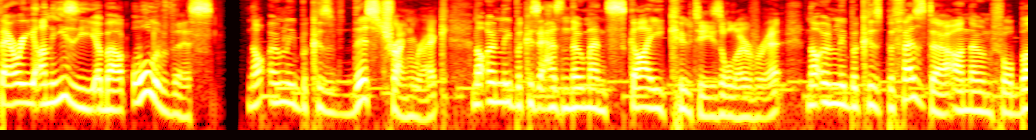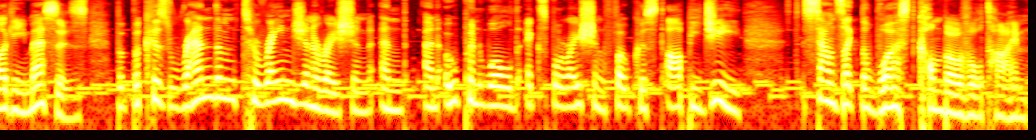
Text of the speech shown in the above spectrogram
very uneasy about all of this. Not only because of this train wreck, not only because it has No Man's Sky cooties all over it, not only because Bethesda are known for buggy messes, but because random terrain generation and an open world exploration focused RPG sounds like the worst combo of all time.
